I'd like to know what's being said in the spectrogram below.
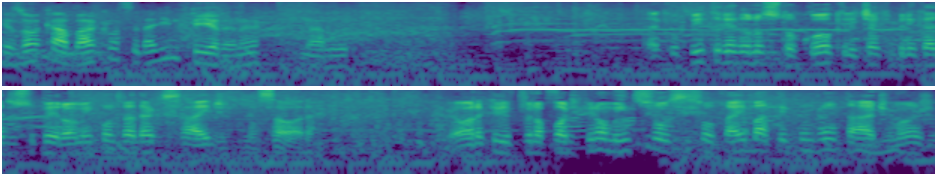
eles vão acabar com a cidade inteira, né? Na luta. É que o Peter ainda não se tocou que ele tinha que brincar de super-homem contra Darkseid nessa hora. É a hora que ele pode finalmente se soltar e bater com vontade, manja?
